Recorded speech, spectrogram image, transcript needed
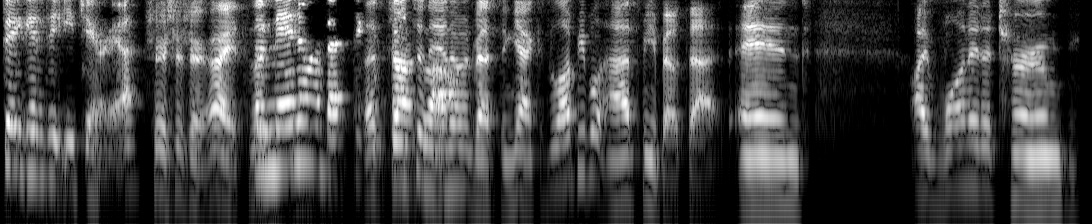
dig into each area. Sure, sure, sure. All right. So let- nano investing. Let's jump to nano investing. Yeah, because a lot of people ask me about that. And I wanted a term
